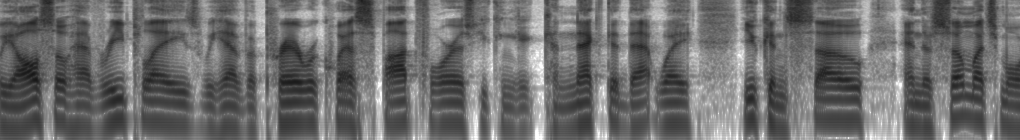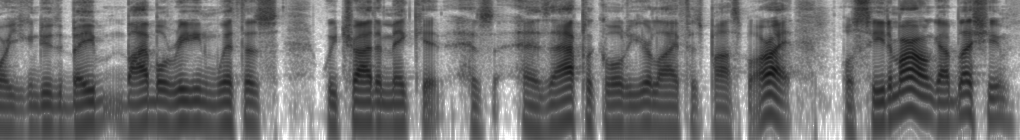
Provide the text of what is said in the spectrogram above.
We also have replays. We have a prayer request spot for us. You can get connected that way. You can sow, and there's so much more. You can do the Bible reading with us. We try to make it as, as applicable to your life as possible. All right. We'll see you tomorrow. God bless you.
